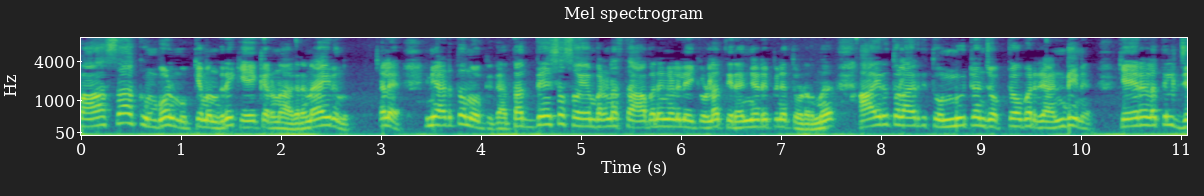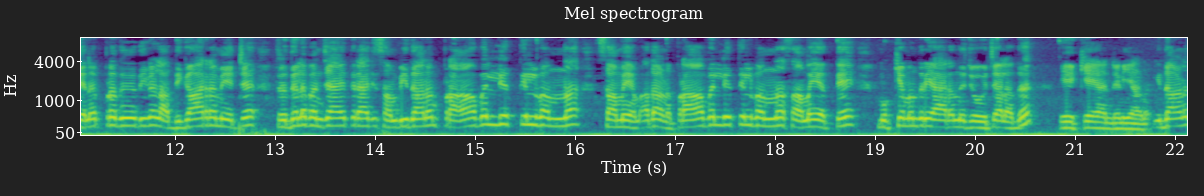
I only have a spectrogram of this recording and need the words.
പാസാക്കുമ്പോൾ മുഖ്യമന്ത്രി കെ കരുണാകരനായിരുന്നു. അല്ലെ? ഇനി അടുത്ത നോക്കുക. തദ്ദേശ സ്വയംഭരണ സ്ഥാപനങ്ങളിലേക്കുള്ള തിരഞ്ഞെടുപ്പിനെ തുടർന്ന് ആയിരത്തി തൊള്ളായിരത്തി തൊണ്ണൂറ്റഞ്ച് ഒക്ടോബർ രണ്ടിന് കേരളത്തിൽ ജനപ്രതിനിധികൾ അധികാരമേറ്റ് ത്രിതല പഞ്ചായത്ത് രാജ് സംവിധാനം പ്രാബല്യത്തിൽ വന്ന സമയം. അതാണ് പ്രാബല്യത്തിൽ വന്ന സമയത്തെ മുഖ്യമന്ത്രി ആരെന്ന് ചോദിച്ചാൽ അത് എ കെ ആന്റണിയാണ്. ഇതാണ്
